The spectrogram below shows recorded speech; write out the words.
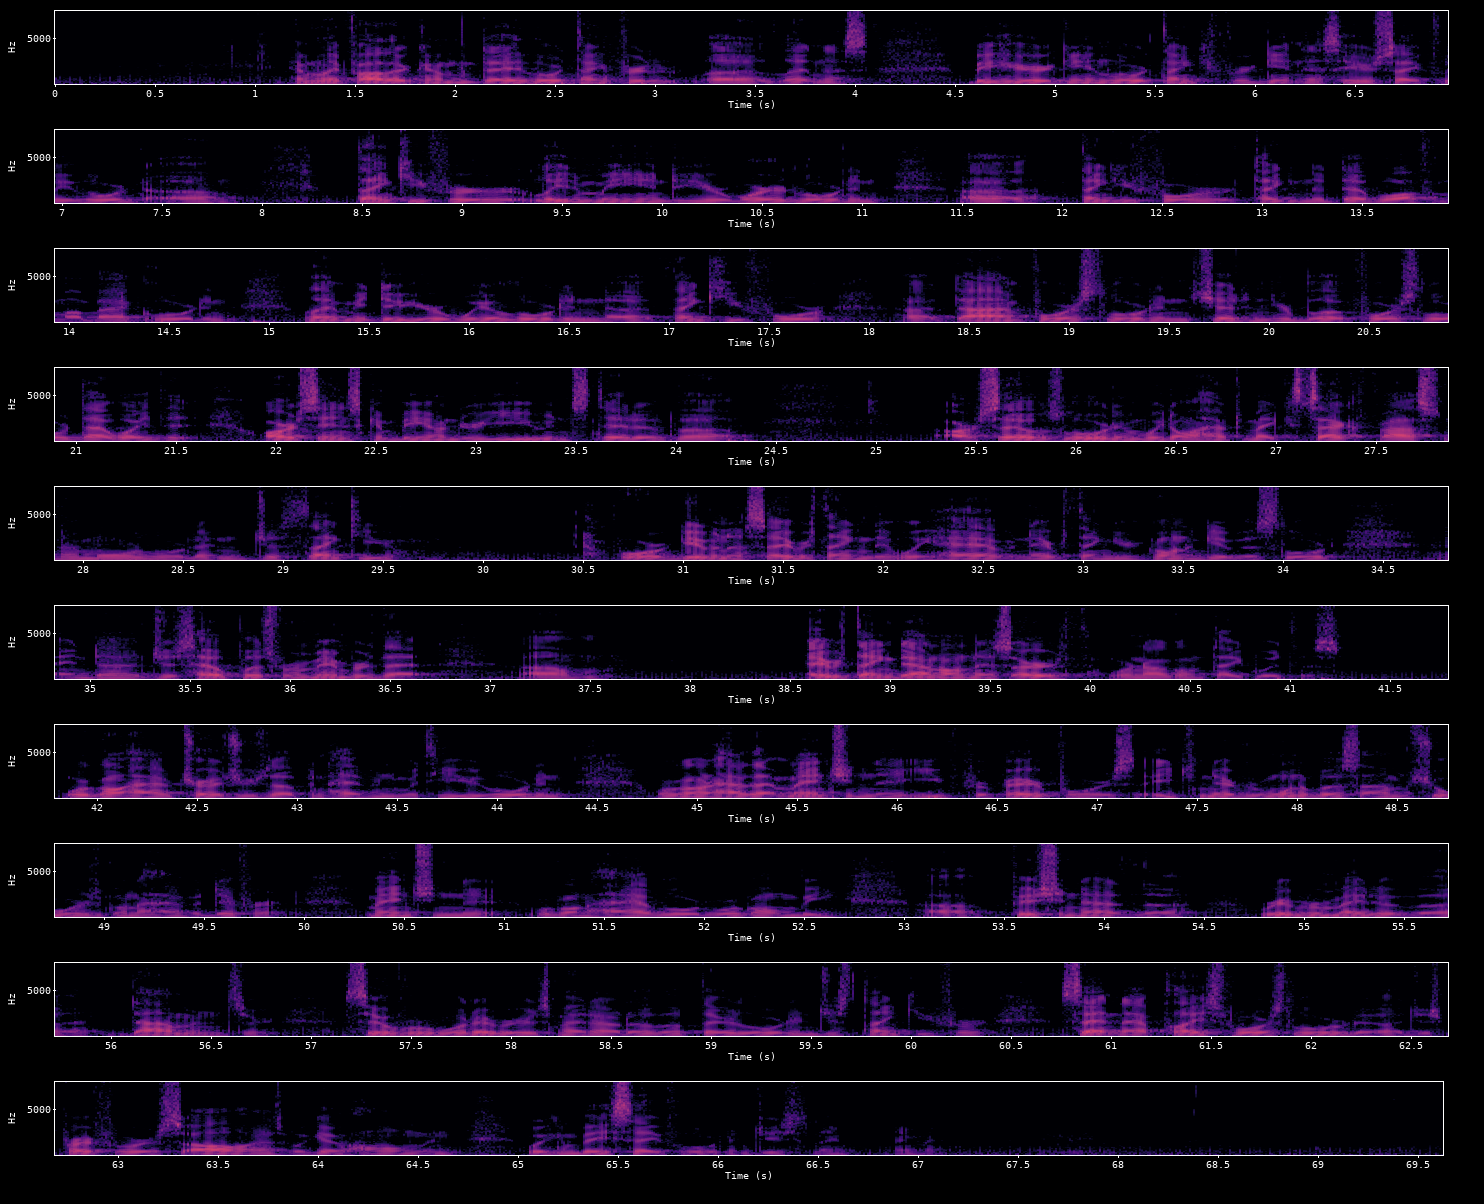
Heavenly Father, come today, Lord. Thank you for uh, letting us be here again, Lord. Thank you for getting us here safely, Lord. Um, thank you for leading me into your word, Lord, and uh, thank you for taking the devil off of my back, Lord, and letting me do your will, Lord. And uh, thank you for uh, dying for us, Lord, and shedding your blood for us, Lord. That way that our sins can be under you instead of uh, ourselves, Lord, and we don't have to make a sacrifice no more, Lord. And just thank you for giving us everything that we have and everything you're going to give us, Lord. and uh, just help us remember that um, everything down on this earth we're not going to take with us. We're going to have treasures up in heaven with you, Lord, and we're going to have that mansion that you've prepared for us. Each and every one of us, I'm sure, is going to have a different mansion that we're going to have, Lord. We're going to be uh, fishing out of the river made of uh, diamonds or silver, whatever it's made out of up there, Lord. And just thank you for setting that place for us, Lord. Uh, just pray for us all as we go home and we can be safe, Lord. In Jesus' name,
